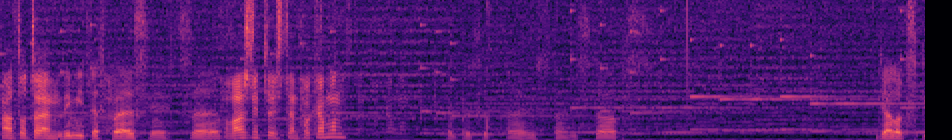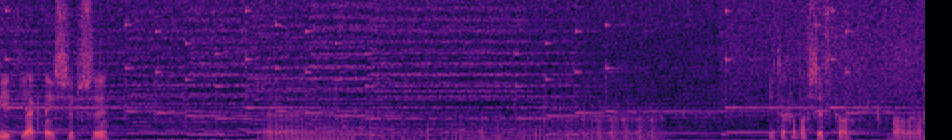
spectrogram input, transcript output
A to ten. Limit FPS nie chcę. Poważnie to jest ten Pokemon? Times, time stops. Dialog speed jak najszybszy. Eee... I to chyba wszystko. Dobra.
